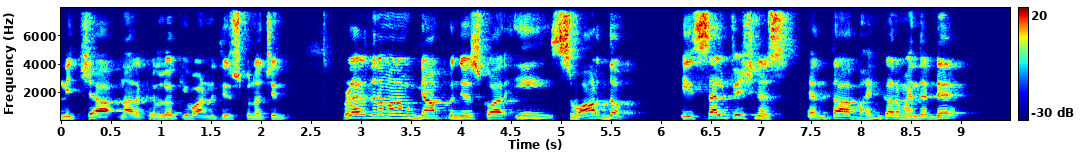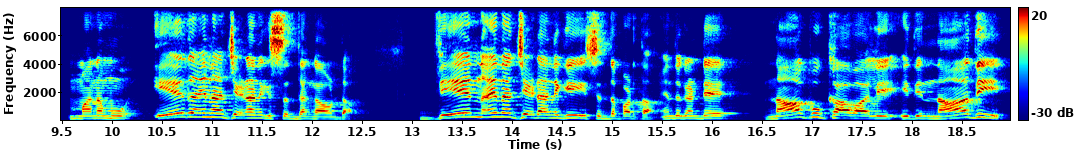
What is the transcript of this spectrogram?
నిత్య నరకంలోకి వాడిని తీసుకుని వచ్చింది. ఇప్పుడు మనం జ్ఞాపకం చేసుకోవాలి. ఈ స్వార్థం ఈ సెల్ఫిష్నెస్ ఎంత భయంకరమైందంటే మనము ఏదైనా చేయడానికి సిద్ధంగా ఉంటాం. దేన్నైనా చేయడానికి సిద్ధపడతాం. ఎందుకంటే నాకు కావాలి ఇది నాది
